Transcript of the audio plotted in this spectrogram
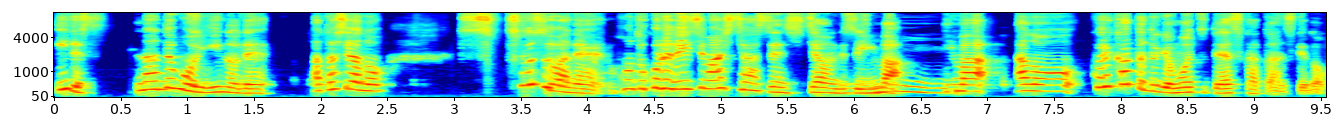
いいです。何でもいいので、私あの、ススはね、ほんとこれで1万7、8000しちゃうんですよ、今。今、あの、これ買った時はもうちょっと安かったんですけど、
